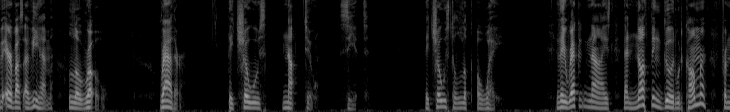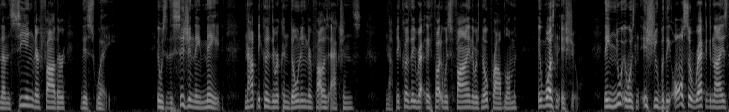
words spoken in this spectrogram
ve'ervas avihem lo ra'u. Rather, they chose not to see it. They chose to look away. They recognized that nothing good would come from them seeing their father this way. It was a decision they made, not because they were condoning their father's actions, not because they, re- they thought it was fine, there was no problem. It was an issue. They knew it was an issue, but they also recognized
